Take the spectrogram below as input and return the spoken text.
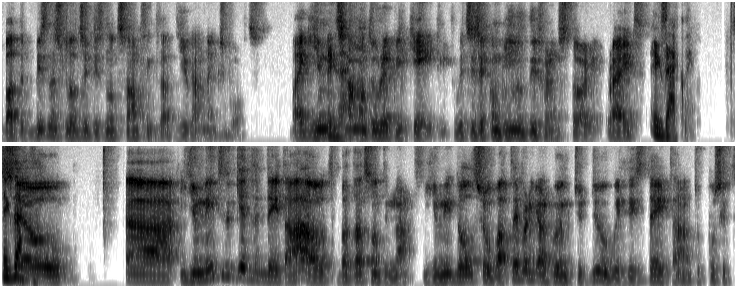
but the business logic is not something that you can export like you need Exactly. someone to replicate it which is a completely different story right Exactly. Exactly. so uh, you need to get the data out, but that's not enough. You need also whatever you are going to do with this data to push it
